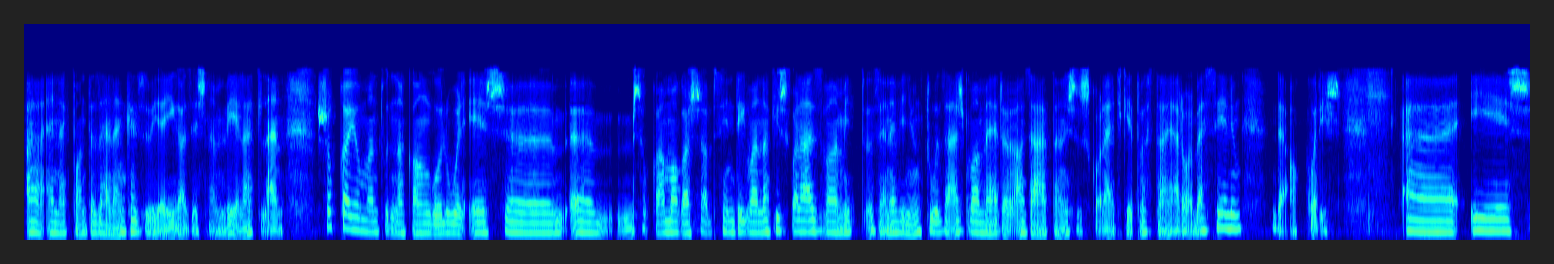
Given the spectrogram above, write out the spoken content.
ennek pont az ellenkezője igaz, és nem véletlen. Sokkal jobban tudnak angolul, és sokkal magasabb szintig vannak iskolázva, amit azért ne vigyünk túlzásba, mert az általános iskola egy-két osztályáról beszélünk, de akkor is. És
